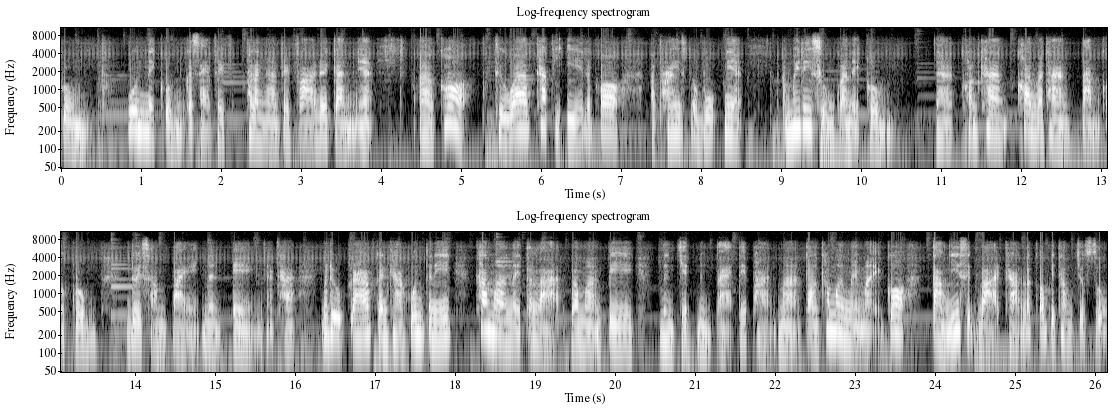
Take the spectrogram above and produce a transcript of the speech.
กลุ่ม หุ้นในกลุ่มกระแสไฟพลังงานไฟฟ้าด้วยกันเนี่ยก็ถือว่าค่า PE แล้วก็ price per book เนี่ยไม่ได้สูงกว่าในกลุ่มนะค่อนข้างค่อนมาทางต่ำกว่ากลุ่มโดยซ้ำไปนั่นเองนะคะ มาดูกราฟกันค่ะ หุ้นตัวนี้เข้ามาในตลาดประมาณปี 1718ที่ผ่านมา ตอนเข้ามาใหม่ ๆ ก็ต่ำ20 บาทค่ะ แล้วก็ไปทำจุดสูง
